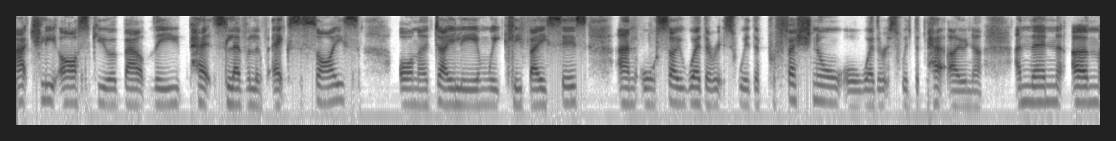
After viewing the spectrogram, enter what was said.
actually ask you about the pet's level of exercise on a daily and weekly basis, and also whether it's with a professional or whether it's with the pet owner. And then um,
